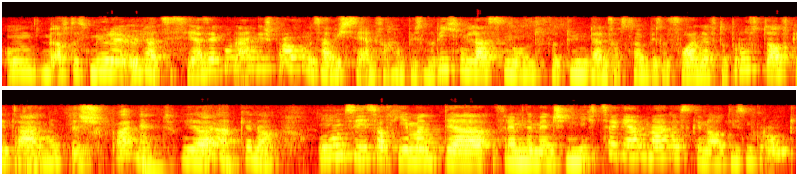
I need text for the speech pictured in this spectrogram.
und auf das Myrrheöl hat sie sehr, sehr gut angesprochen. Das habe ich sie einfach ein bisschen riechen lassen und verdünnt einfach so ein bisschen vorne auf der Brust aufgetragen. Das ist spannend. Ja, genau. Und sie ist auch jemand, der fremde Menschen nicht sehr gern mag, aus genau diesem Grund.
